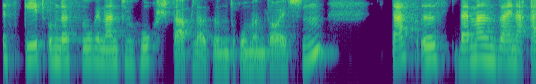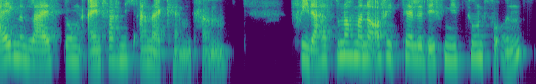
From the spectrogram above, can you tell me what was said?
Es geht um das sogenannte Hochstapler-Syndrom im Deutschen. Das ist, wenn man seine eigenen Leistungen einfach nicht anerkennen kann. Frieda, hast du noch mal eine offizielle Definition für uns?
